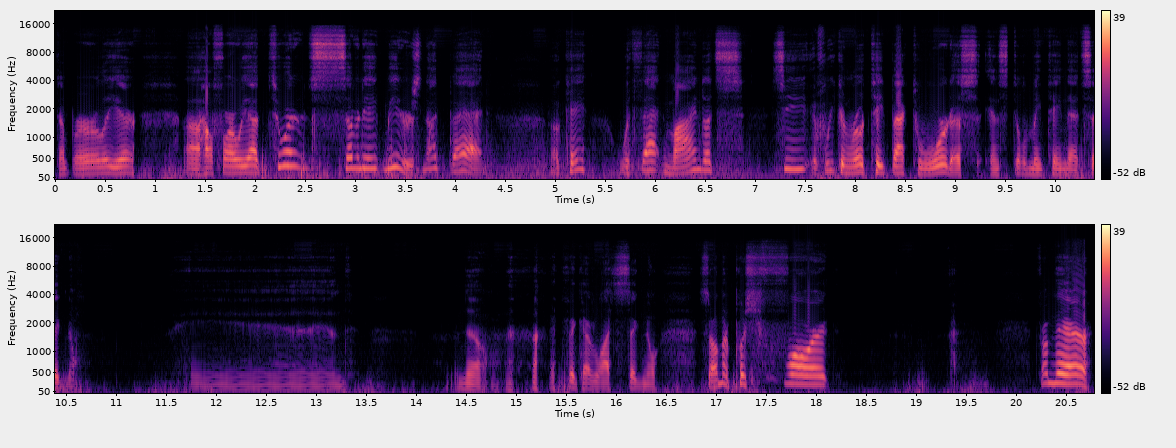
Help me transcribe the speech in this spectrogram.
temporarily here. Uh, how far are we at? 278 meters, not bad. Okay, with that in mind, let's see if we can rotate back toward us and still maintain that signal. And no, I think I've lost signal. So I'm going to push forward. From there,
